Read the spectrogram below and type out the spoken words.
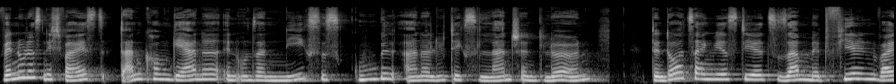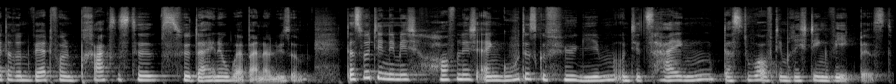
Wenn du das nicht weißt, dann komm gerne in unser nächstes Google Analytics Lunch and Learn. Denn dort zeigen wir es dir zusammen mit vielen weiteren wertvollen Praxistipps für deine Webanalyse. Das wird dir nämlich hoffentlich ein gutes Gefühl geben und dir zeigen, dass du auf dem richtigen Weg bist.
